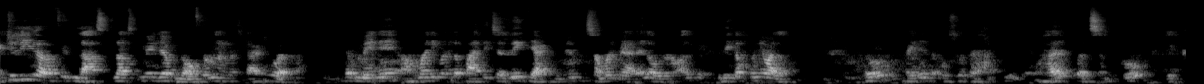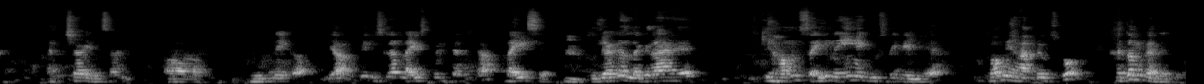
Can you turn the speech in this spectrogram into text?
एक्चुअली फिर लास्ट लास्ट में जब लॉकडाउन लगना स्टार्ट हुआ था तब मैंने हमारी मतलब बातें चल रही थी आखिर में समझ में आ रहा है लॉकडाउन वाला ब्रेकअप होने वाला था। तो मैंने उसको कहा कि हर पर्सन को एक अच्छा इंसान ढूँढने का या फिर उसके लाइफ स्पेंड करने का राइट्स है। हम्म। तुझे अगर लग रहा है कि हम सही नहीं है दूसरे के लिए तो हम यहाँ पे उसको खत्म कर देते हैं।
